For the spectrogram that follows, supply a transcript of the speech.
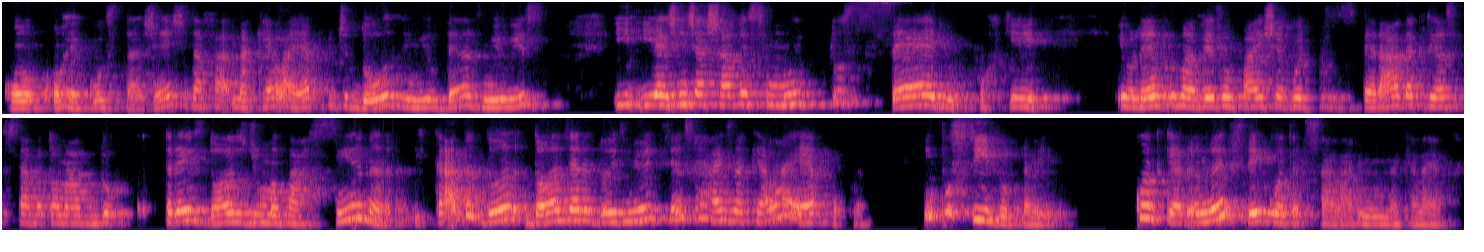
com, com recurso da gente, da, naquela época de 12 mil, 10 mil, isso. E, e, a gente achava isso muito sério, porque eu lembro uma vez um pai chegou desesperado, a criança precisava tomar do, três doses de uma vacina e cada do, dose era R$ 2.800 naquela época. Impossível para ele. Quanto que era? Eu nem sei quanto era o salário naquela época.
